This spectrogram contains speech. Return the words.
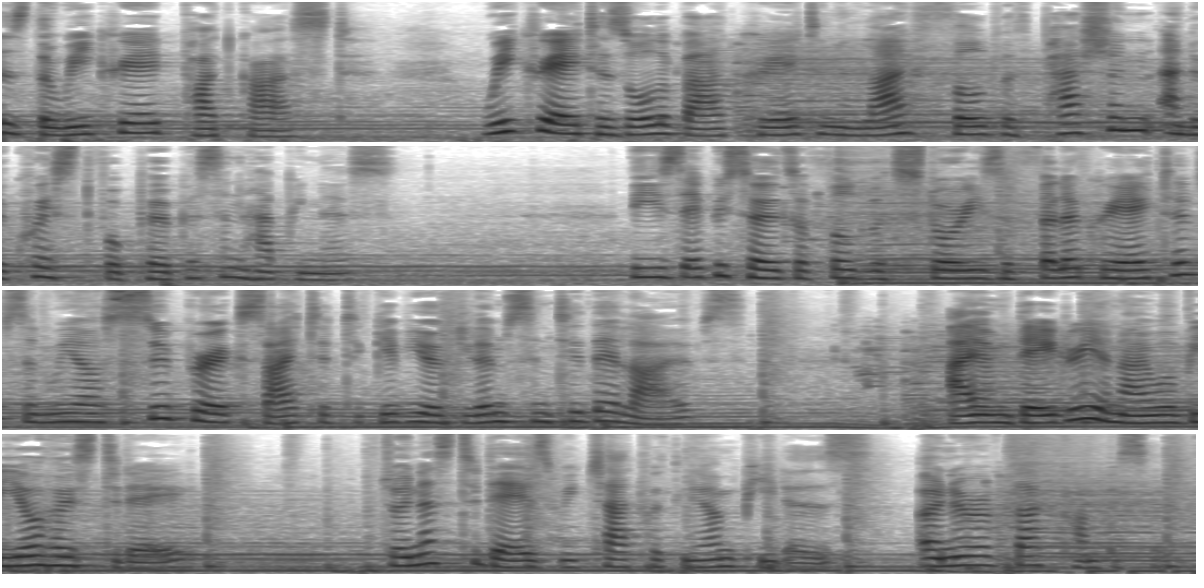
is the We Create podcast. We Create is all about creating a life filled with passion and a quest for purpose and happiness. These episodes are filled with stories of fellow creatives, and we are super excited to give you a glimpse into their lives. I am Deidre, and I will be your host today. Join us today as we chat with Leon Peters, owner of Black Composites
